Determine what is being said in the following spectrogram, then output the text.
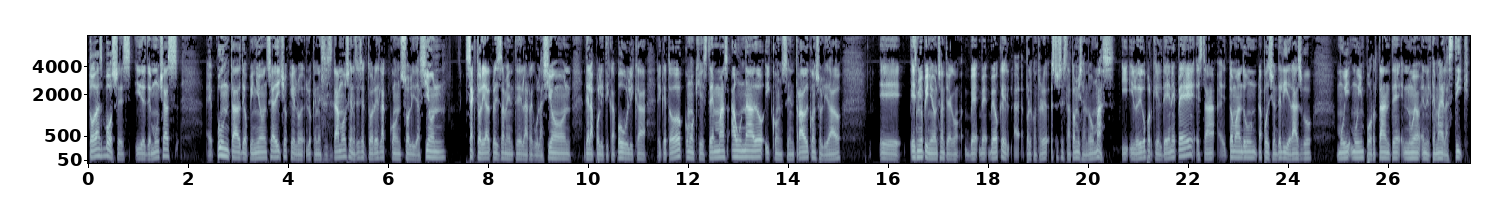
todas voces y desde muchas eh, puntas de opinión se ha dicho que lo, lo que necesitamos en ese sector es la consolidación sectorial precisamente de la regulación, de la política pública, de que todo como que esté más aunado y concentrado y consolidado. Eh, es mi opinión, Santiago. Ve- ve- veo que, ah, por el contrario, esto se está atomizando aún más. Y, y lo digo porque el DNP está eh, tomando una posición de liderazgo muy, muy importante nuevo en el tema de las TIC,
